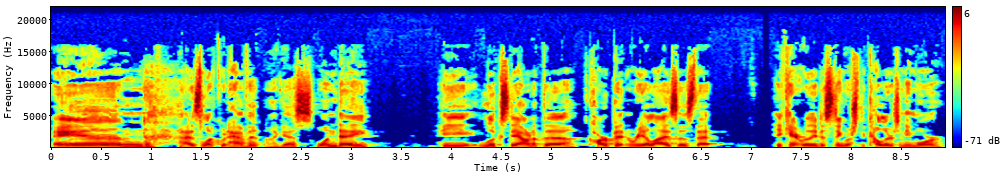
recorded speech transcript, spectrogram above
And as luck would have it, I guess, one day he looks down at the carpet and realizes that he can't really distinguish the colors anymore.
